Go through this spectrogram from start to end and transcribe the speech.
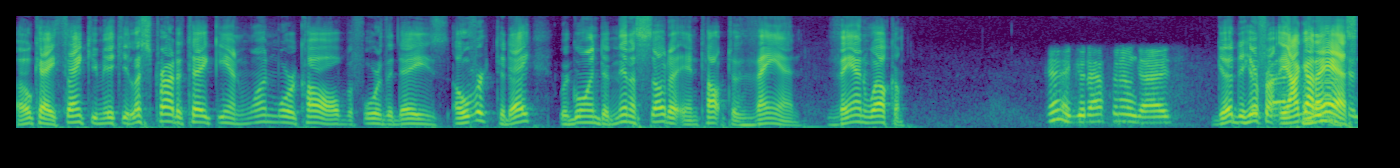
Okay, thank you, Mickey. Let's try to take in one more call before the day's over today. We're going to Minnesota and talk to Van. Van, welcome. Hey, good afternoon, guys. Good to hear from you. I got to ask.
